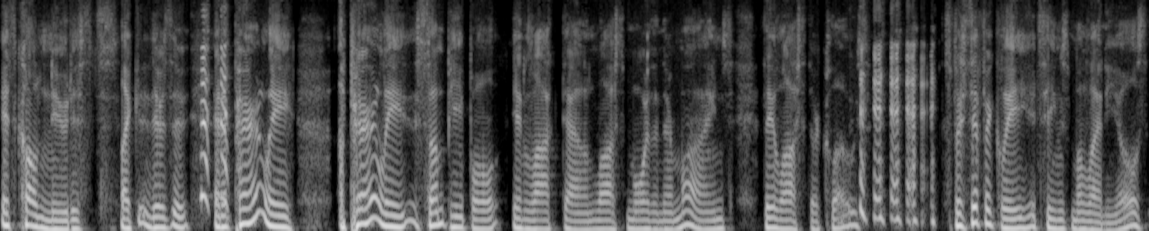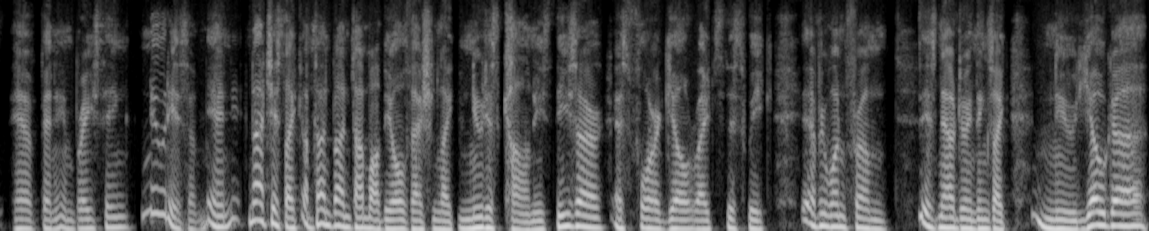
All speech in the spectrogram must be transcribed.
It's called nudists. Like there's a, and apparently, apparently, some people in lockdown lost more than their minds. They lost their clothes. Specifically, it seems millennials have been embracing nudism, and not just like I'm talking, I'm talking about the old-fashioned like nudist colonies. These are, as Flora Gill writes this week, everyone from is now doing things like nude yoga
